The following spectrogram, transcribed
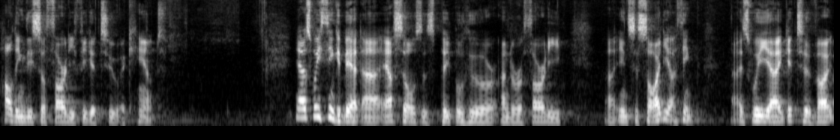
holding this authority figure to account. Now, as we think about uh, ourselves as people who are under authority uh, in society, I think as we uh, get to vote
